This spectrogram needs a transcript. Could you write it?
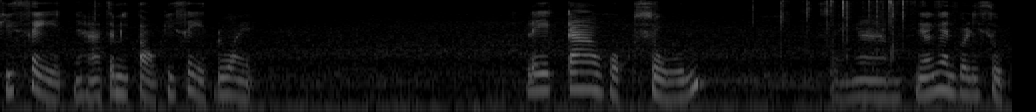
พิเศษนะคะ จะมีตอกพิเศษด้วย เลขเก้าหกศูนย์สวยงาม เนื้อเงินบริสุทธิ์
